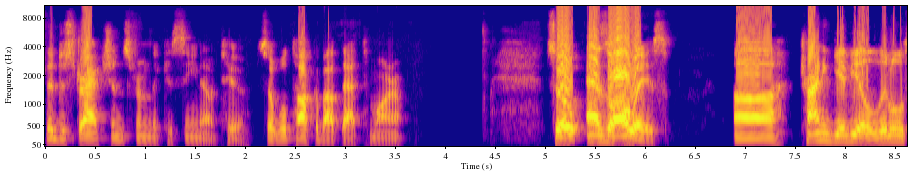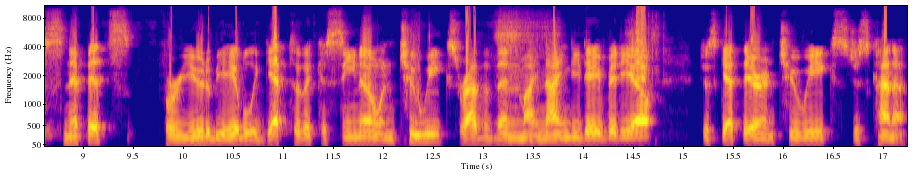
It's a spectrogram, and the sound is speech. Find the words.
the distractions from the casino too. So we'll talk about that tomorrow. So as always, uh, trying to give you a little snippets for you to be able to get to the casino in two weeks rather than my 90 day video. Just get there in two weeks. Just kind of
